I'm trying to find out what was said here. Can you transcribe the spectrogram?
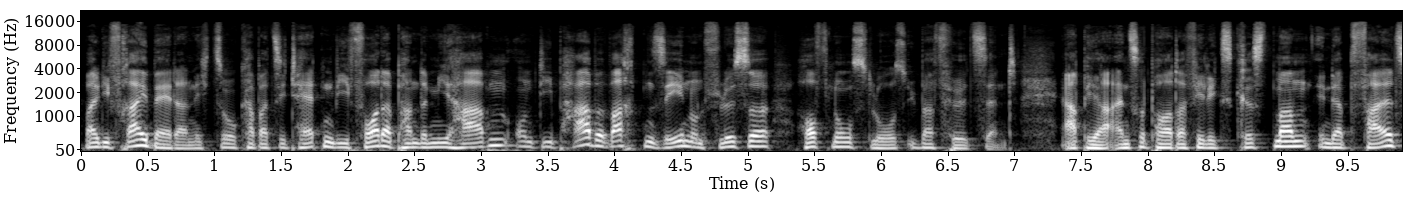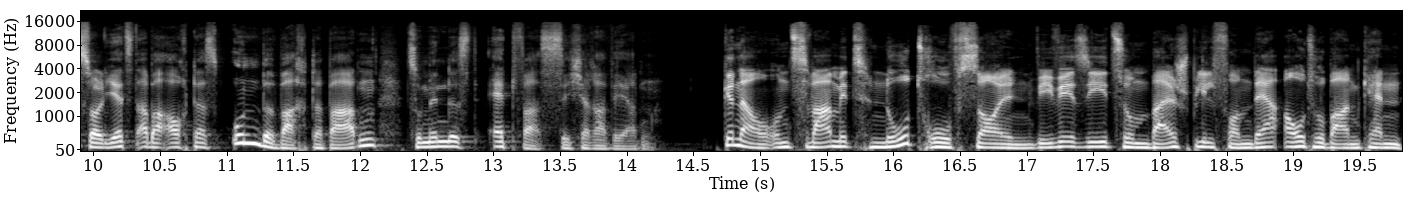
weil die Freibäder nicht so Kapazitäten wie vor der Pandemie haben und die paar bewachten Seen und Flüsse hoffnungslos überfüllt sind. RPA1-Reporter Felix Christmann in der Pfalz soll jetzt aber auch das unbewachte Baden zumindest zumindest etwas sicherer werden. Genau, und zwar mit Notrufsäulen, wie wir sie zum Beispiel von der Autobahn kennen.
